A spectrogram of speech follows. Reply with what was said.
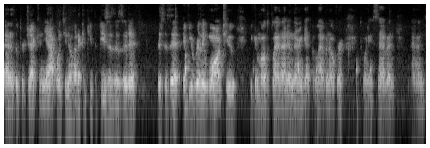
That is the projection. Yeah, once you know how to compute the pieces, this is it. This is it. If you really want to, you can multiply that in there and get 11 over 27 and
